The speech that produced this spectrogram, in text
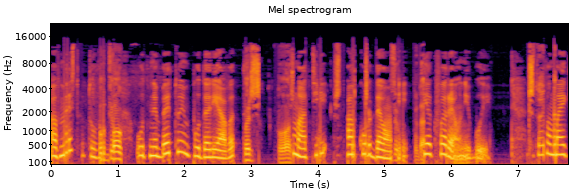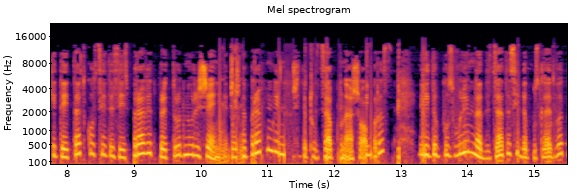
А вместо това от небето им подаряват мати, акордеони и акварелни бои. Това майките и татковците се изправят пред трудно решение. Да направим ли нашите деца по наш образ или да позволим на децата си да последват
